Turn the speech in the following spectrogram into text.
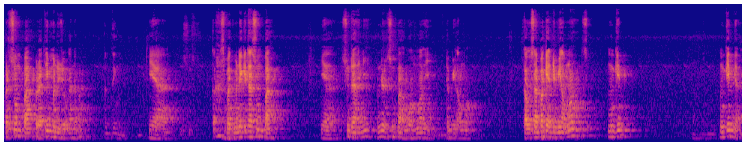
bersumpah berarti menunjukkan apa? Penting. Ya, sebagaimana kita sumpah. Ya, sudah ini benar sumpah wallahi demi Allah. Kau usah pakai demi Allah mungkin mungkin nggak?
